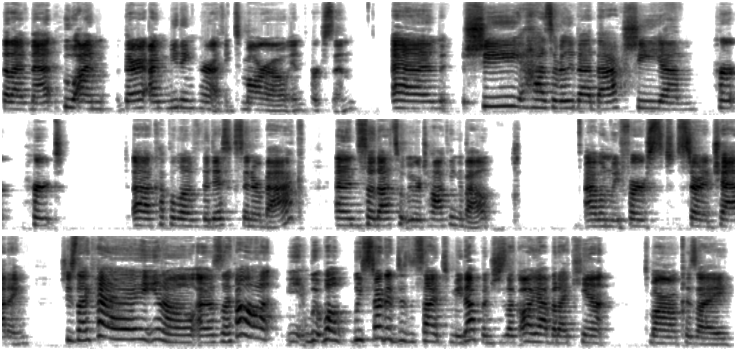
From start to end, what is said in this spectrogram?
that I've met, who I'm very, I'm meeting her I think tomorrow in person, and she has a really bad back. She um hurt hurt a couple of the discs in her back, and so that's what we were talking about uh, when we first started chatting. she's like, hey, you know, I was like, oh, well, we started to decide to meet up, and she's like, oh yeah, but I can't tomorrow because I,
